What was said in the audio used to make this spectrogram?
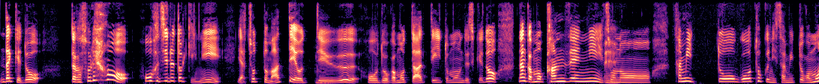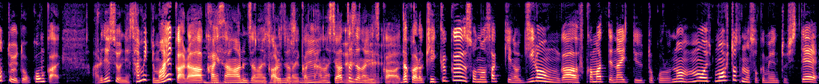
だけどだからそれを報じる時にいやちょっと待ってよっていう報道がもっとあっていいと思うんですけど、うん、なんかもう完全にその、サミット後特にサミット後もっと言うと今回あれですよね。サミット前から解散あるんじゃないか、あるんじゃないかって話あったじゃないですか、だから結局そのさっきの議論が深まってないっていうところのもうもう一つの側面として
